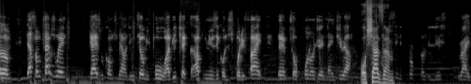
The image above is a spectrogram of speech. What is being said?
um, there are some times when guys will come to me and they will tell me, "Oh, have you checked the Apple Music or the Spotify um, top 100 in Nigeria? Or Shazam. seen the songs on the list, right?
